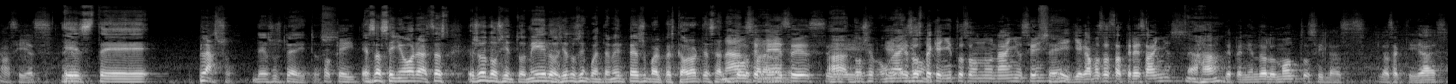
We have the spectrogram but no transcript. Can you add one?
Así es. Este plazo de esos créditos. Ok. Esa señora, esas- esos 200 mil, 250 mil pesos para el pescador artesanal. 12 para- meses, Ah, eh, 12, un eh, año. esos pequeñitos son un año, sí, Sí. y llegamos hasta tres años, Ajá. dependiendo de los montos y las, las actividades.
